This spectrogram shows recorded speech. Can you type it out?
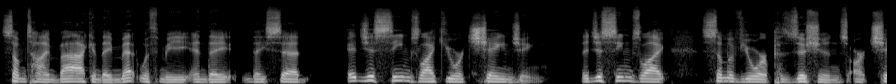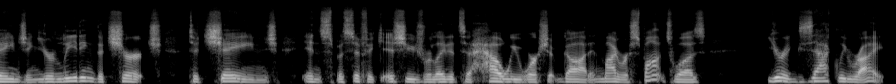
some time back and they met with me and they they said it just seems like you're changing it just seems like some of your positions are changing. You're leading the church to change in specific issues related to how we worship God. And my response was, You're exactly right.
